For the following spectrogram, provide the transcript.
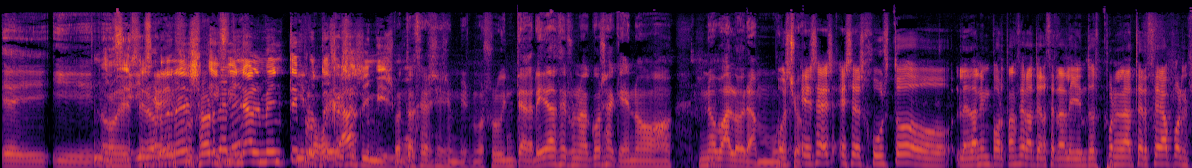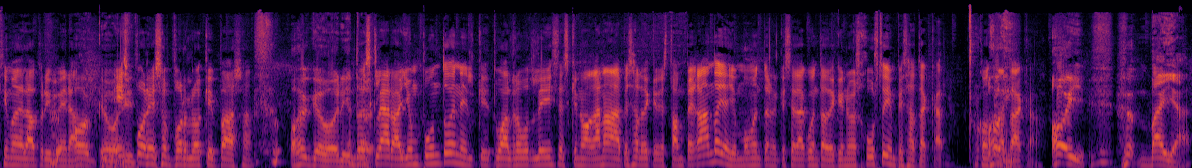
eh, y, y, Obedecer órdenes y finalmente luego protegerse ya a sí mismo. Protegerse a sí mismo. Su integridad es una cosa que no, no valoran Pues mucho. ese es, ese es justo, le dan importancia a la tercera ley, entonces pone la tercera por encima de la primera. Oh, es por eso por lo que pasa. ¡Ay, qué bonito! Entonces, claro, hay un punto en el que tú al robot le dices que no haga nada a pesar de que le están pegando y hay un momento en el que se da cuenta de que no es justo y empieza a atacar. Contraataca. ¡Hoy! Vaya.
